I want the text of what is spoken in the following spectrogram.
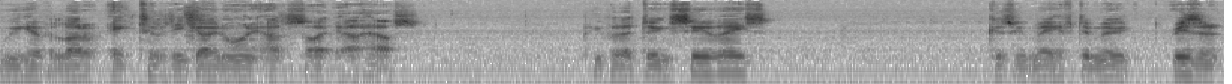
We have a lot of activity going on outside our house. People are doing surveys because we may have to move resident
